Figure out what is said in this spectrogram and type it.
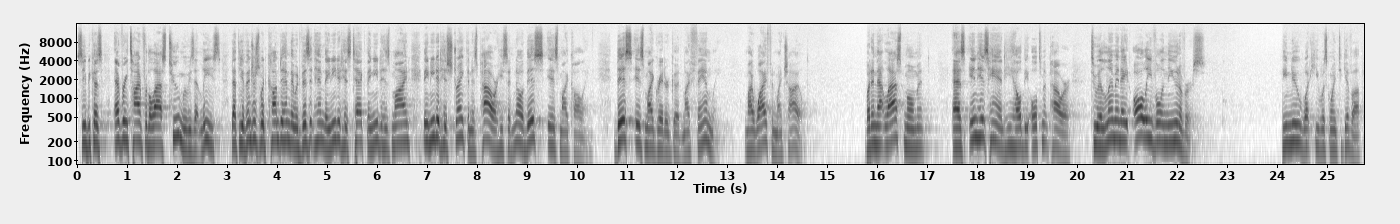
See, because every time for the last two movies at least, that the Avengers would come to him, they would visit him, they needed his tech, they needed his mind, they needed his strength and his power. He said, No, this is my calling. This is my greater good, my family, my wife, and my child. But in that last moment, as in his hand he held the ultimate power to eliminate all evil in the universe, he knew what he was going to give up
